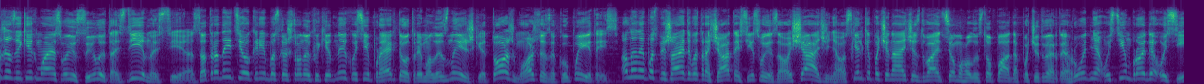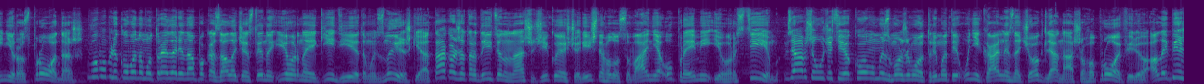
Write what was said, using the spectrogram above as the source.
кожен з яких має свої сили та здібності. За традицією, окрім безкоштовних вихідних, усі проекти отримали знижки, тож можете закупитись. Але не поспішайте витрачати всі свої заощадження, оскільки починаючи з 27 листопада по 4 грудня у Steam пройде осінній розпродаж. В опублікованому трейлері нам показали частини ігор, на які діятимуть знижки, а також за традицію на нас очікує щорічне голосування у премії ігор Steam, взявши участь у якому ми зможемо отримати унікальний значок для нашого профілю. Але більш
